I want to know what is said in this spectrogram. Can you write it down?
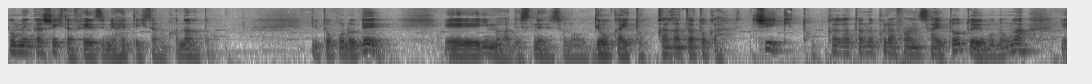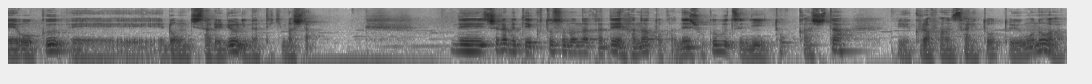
表面化してきたフェーズに入ってきたのかなというところで、えー、今はですねその業界特化型とか地域特化型のクラファンサイトというものが、えー、多く、えー、ローンチされるようになってきました。で調べていくとその中で花とかね植物に特化した、クラファンサイトというものは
